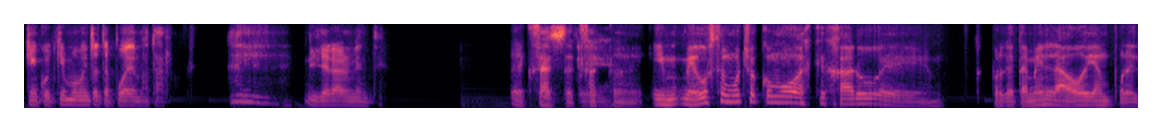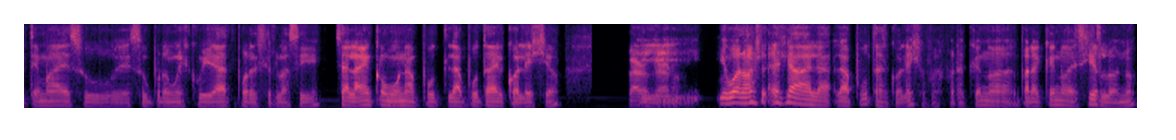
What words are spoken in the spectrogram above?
que en cualquier momento te puede matar. Literalmente. Exacto, Este- exacto. Y me gusta mucho cómo es que Haru, eh, porque también la odian por el tema de su, de su promiscuidad, por decirlo así. O sea, la ven como una put- la puta del colegio. Claro, y, claro. y bueno, es, es la, la, la puta del colegio, pues, ¿para qué no, para qué no decirlo, no?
